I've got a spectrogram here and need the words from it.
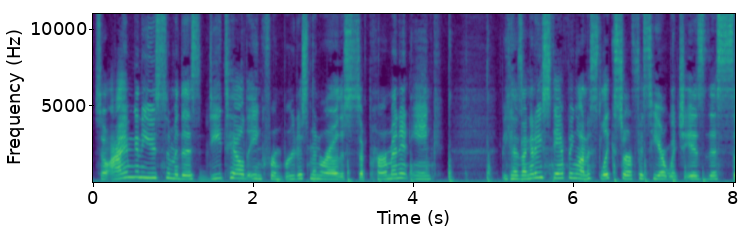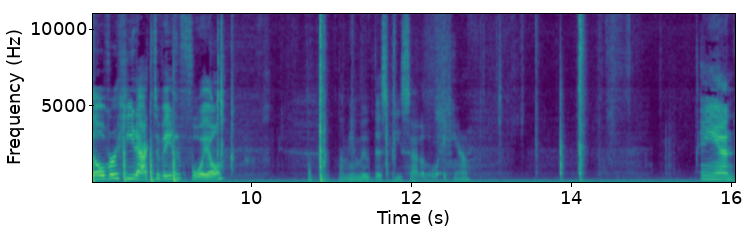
So I'm going to use some of this detailed ink from Brutus Monroe. This is a permanent ink because I'm going to be stamping on a slick surface here, which is this silver heat activated foil. Let me move this piece out of the way here. And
